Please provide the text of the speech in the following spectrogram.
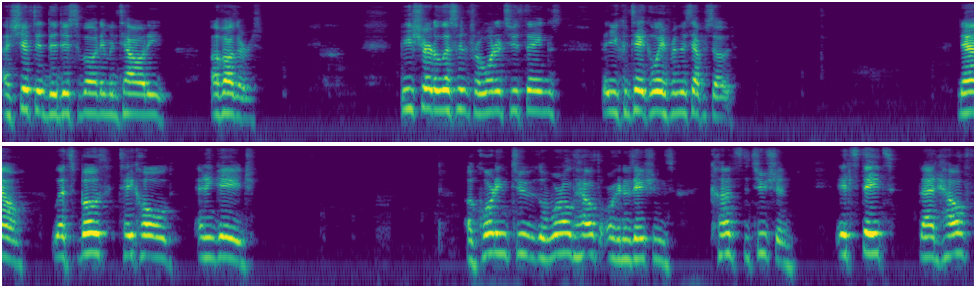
I shifted the disability mentality of others. Be sure to listen for one or two things that you can take away from this episode. Now, let's both take hold and engage. According to the World Health Organization's Constitution. It states that health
